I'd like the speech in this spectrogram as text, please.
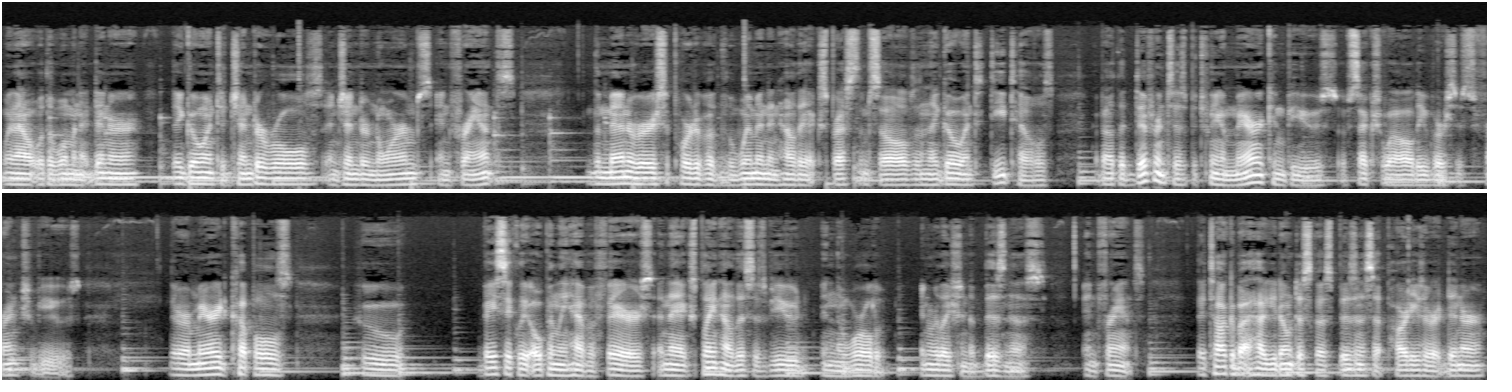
when out with a woman at dinner. They go into gender roles and gender norms in France. The men are very supportive of the women and how they express themselves, and they go into details about the differences between American views of sexuality versus French views. There are married couples who basically openly have affairs, and they explain how this is viewed in the world of, in relation to business in France. They talk about how you don't discuss business at parties or at dinner.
